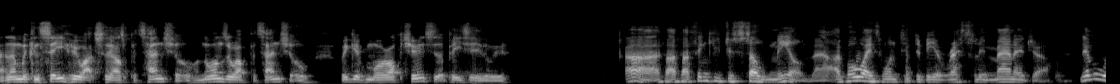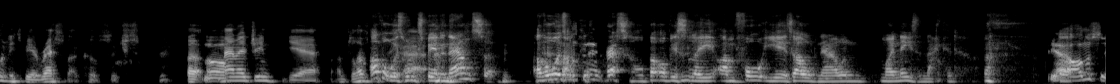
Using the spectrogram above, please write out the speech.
And then we can see who actually has potential. And the ones who have potential, we give more opportunities at PCW. Ah, I, I think you've just sold me on that. I've always wanted to be a wrestling manager. Never wanted to be a wrestler, because, but no. managing, yeah, I'd love. I've always that. wanted to be an announcer. I've always wanted to wrestle, but obviously I'm 40 years old now and my knees are knackered. Yeah, honestly,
